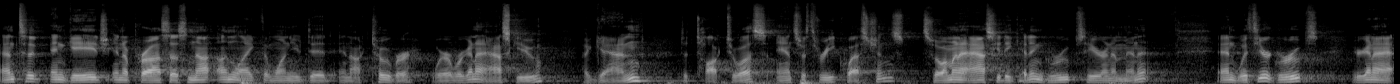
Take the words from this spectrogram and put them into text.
and to engage in a process not unlike the one you did in October, where we're going to ask you again to talk to us, answer three questions. So I'm going to ask you to get in groups here in a minute. And with your groups, you're going to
